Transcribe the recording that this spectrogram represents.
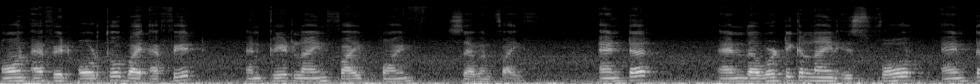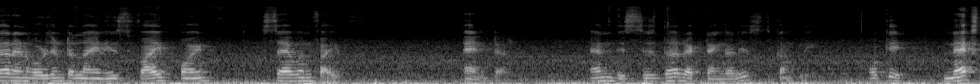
on F8 ortho by F8 and create line 5.75 enter. And the vertical line is 4 enter. And horizontal line is 5.75 enter. And this is the rectangle is complete. Okay. Next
